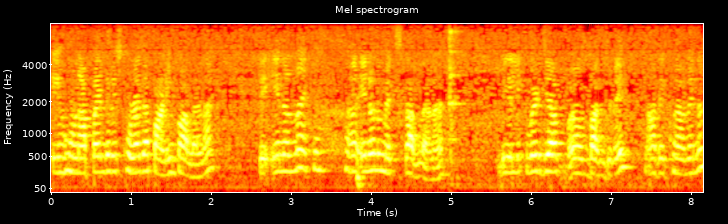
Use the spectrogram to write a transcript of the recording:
ਤੇ ਹੁਣ ਆਪਾਂ ਇਹਦੇ ਵਿੱਚ ਥੋੜਾ ਜਿਹਾ ਪਾਣੀ ਪਾ ਲੈਣਾ ਤੇ ਇਹਨਾਂ ਨੂੰ ਨਾ ਇੱਕ, ਇਹਨਾਂ ਨੂੰ ਮਿਕਸ ਕਰ ਲੈਣਾ। ਵੀ ਲਿਕੁਇਡ ਜਿਹਾ ਬਣ ਜਾਵੇ। ਆ ਦੇਖੋ ਐਵੇਂ ਨਾ,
